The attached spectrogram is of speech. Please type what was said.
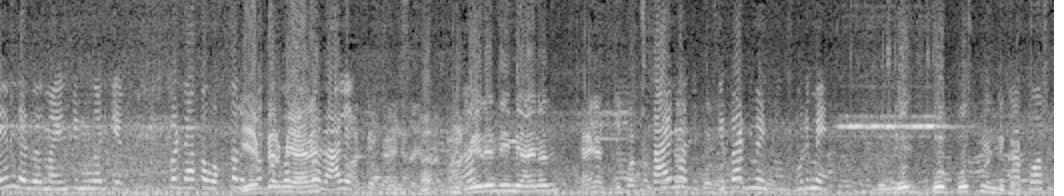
ఏం తెలియదు మా ఇంటి ముంగడికి ఇప్పటిదాకా ఒక్కరు ఏం పేరు మీ ఆయన? రాలేదు. మీ ఆయనది? సాయినాథ్ డిపార్ట్మెంట్. గుడిమే. పోస్ట్- పోస్ట్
